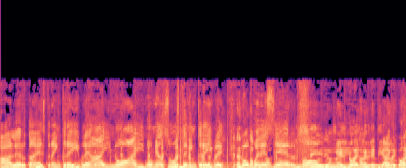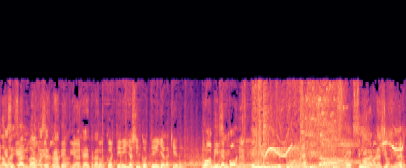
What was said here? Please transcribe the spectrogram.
Alerta extra, increíble. Ay, no, ay, no me asusten, increíble. No, puede ser, no. Él no es libreteado. me coja la mansalva. ¿De qué se trata? ¿De qué se trata? Con cortinilla o sin cortinilla la quieren. No, a mí me ponen el chiflido. Yo A ver, el chiflido.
